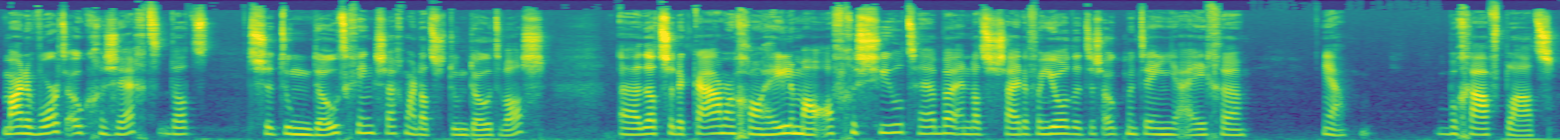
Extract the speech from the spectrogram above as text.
Maar er wordt ook gezegd dat ze toen doodging, zeg maar, dat ze toen dood was. eh, dat ze de kamer gewoon helemaal afgesield hebben. En dat ze zeiden van, joh, dit is ook meteen je eigen ja, begraafplaats.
